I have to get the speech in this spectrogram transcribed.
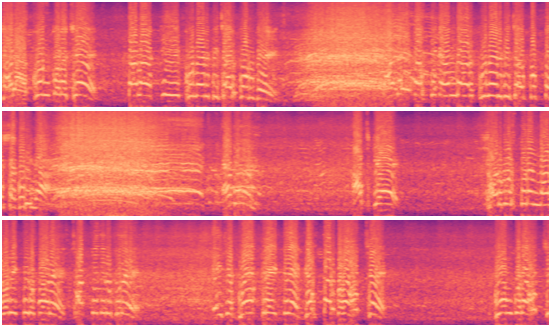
যারা খুন করেছে, তারা কি খুনের বিচার করবে? তাদের কাছ থেকে আমরা আর খুনের বিচার প্রত্যাশা করি না। এবং আজকে সর্বস্তরের নাগরিকদের উপরে, ছাত্রদের উপরে এই যে দিয়ে গ্রেফতার করা হচ্ছে, গুম করা হচ্ছে,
